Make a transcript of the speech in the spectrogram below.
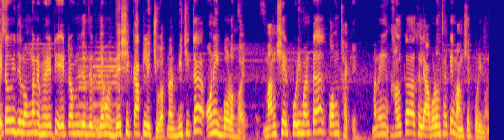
এটা ওই যে লঙ্গানের ভ্যারাইটি এটা আমাদের যেমন দেশি কাটলিচু আপনার বিচিটা অনেক বড় হয়। মাংসের পরিমাণটা কম থাকে। মানে হালকা খালি আবরণ থাকে মাংসের পরিমাণ।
